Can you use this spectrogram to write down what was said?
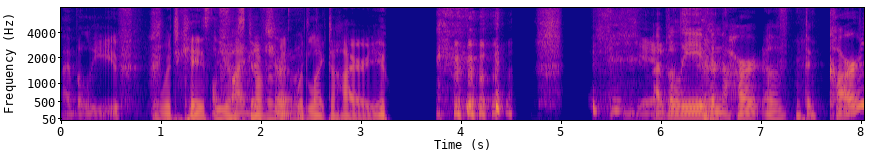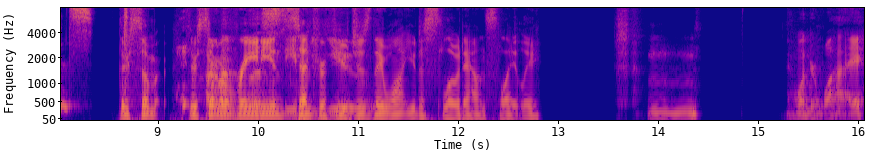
I believe. in which case the US government would like to hire you. yeah, I believe fair. in the heart of the cards. There's some there's some Part of the Iranian CPU. centrifuges they want you to slow down slightly. Hmm. I wonder why.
